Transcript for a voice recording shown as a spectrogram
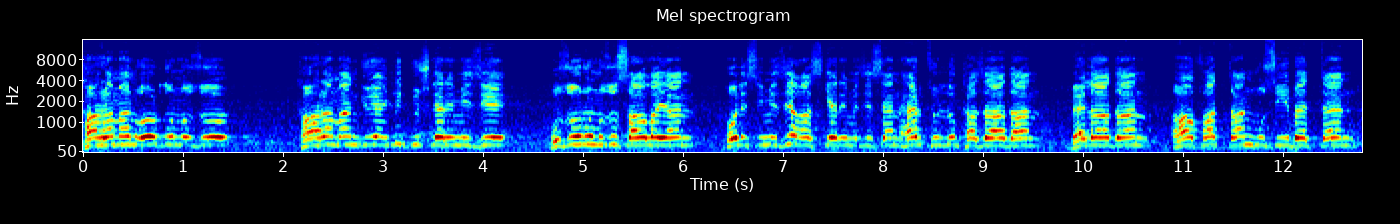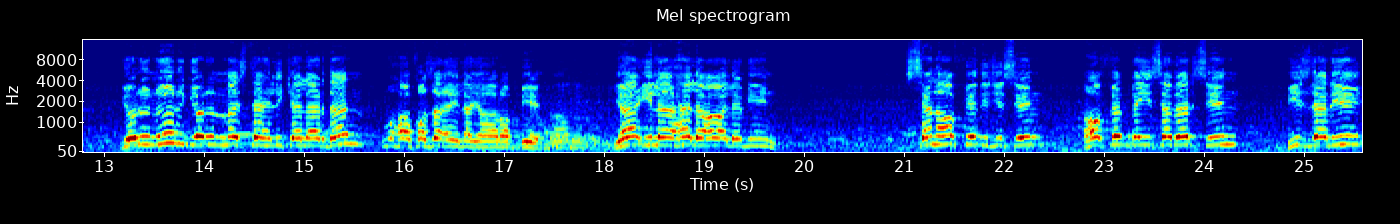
Kahraman ordumuzu, kahraman güvenlik güçlerimizi, huzurumuzu sağlayan polisimizi, askerimizi sen her türlü kazadan, beladan, afattan, musibetten, görünür görünmez tehlikelerden muhafaza eyle ya Rabbi. Ya ilahel alemin. Sen affedicisin, affetmeyi seversin. Bizleri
